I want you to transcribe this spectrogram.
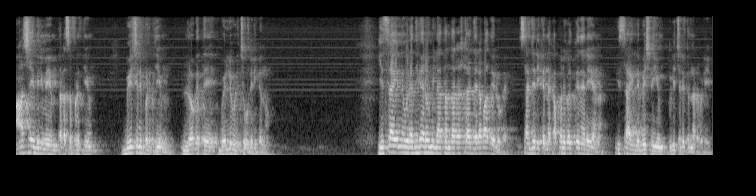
ആശയവിനിമയം തടസ്സപ്പെടുത്തിയും ഭീഷണിപ്പെടുത്തിയും ലോകത്തെ വെല്ലുവിളിച്ചുകൊണ്ടിരിക്കുന്നു. ഇസ്രായേലിന് ഒരു അധികാരവുമില്ലാത്ത അന്താരാഷ്ട്ര ജലപാതയിലൂടെ സഞ്ചരിക്കുന്ന കപ്പലുകൾക്ക് നേരെയാണ് ഇസ്രായേലിന്റെ ഭീഷണിയും പിടിച്ചെടുക്കുന്ന നടപടിയും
